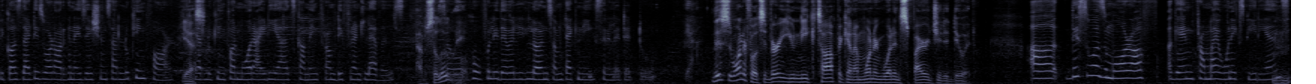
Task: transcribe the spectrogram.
because that is what organizations are looking for. Yes. They're looking for more ideas coming from different levels. Absolutely. So hopefully they will learn some techniques related to yeah. This is wonderful. It's a very unique topic, and I'm wondering what inspired you to do it. Uh, this was more of, again, from my own experience.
